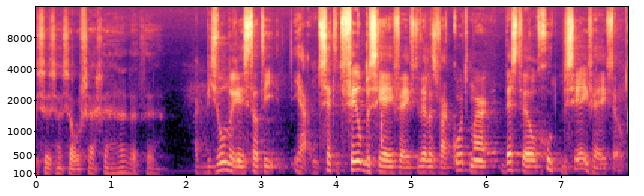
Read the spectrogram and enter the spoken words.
zus en zo zeggen. Hè? Dat, het bijzondere is dat hij ja, ontzettend veel beschreven heeft, weliswaar kort, maar best wel goed beschreven heeft ook.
